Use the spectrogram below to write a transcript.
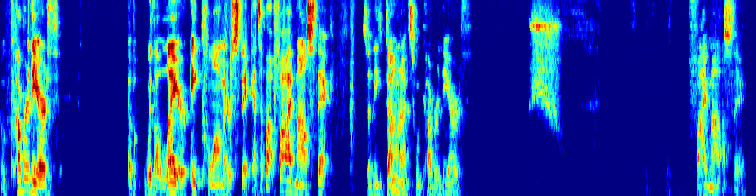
it would cover the Earth of, with a layer eight kilometers thick. That's about five miles thick. So these donuts would cover the Earth. Five miles thick.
